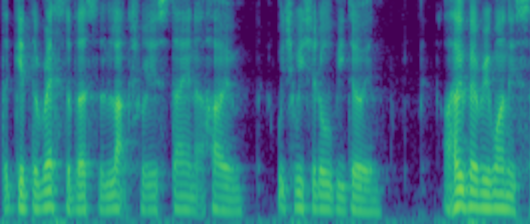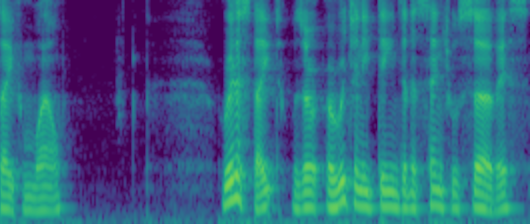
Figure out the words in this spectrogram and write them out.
that give the rest of us the luxury of staying at home, which we should all be doing. I hope everyone is safe and well. Real estate was originally deemed an essential service,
